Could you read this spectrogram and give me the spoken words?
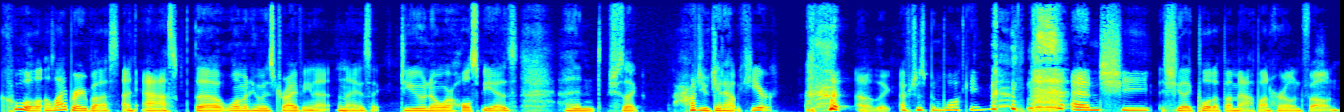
cool, a library bus. And asked the woman who was driving it, and I was like, do you know where Holsby is? And she's like, how do you get out here? and I was like, I've just been walking. and she she like pulled up a map on her own phone.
